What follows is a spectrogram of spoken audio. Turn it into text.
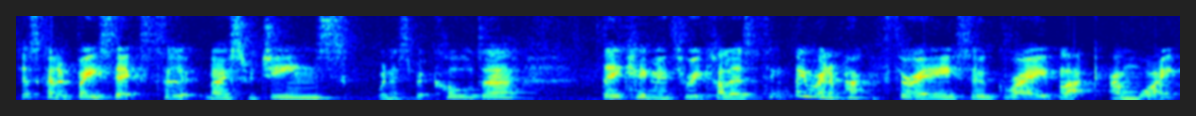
just kind of basics to look nice with jeans when it's a bit colder. They came in three colours. I think they were in a pack of three. So grey, black and white.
